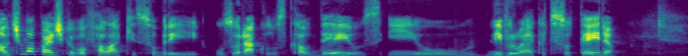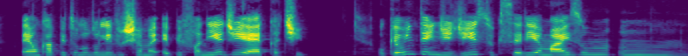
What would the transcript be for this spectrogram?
A última parte que eu vou falar aqui sobre os oráculos caldeios e o livro Hecate Soteira é um capítulo do livro que chama Epifania de Hecate. O que eu entendi disso que seria mais um, um,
